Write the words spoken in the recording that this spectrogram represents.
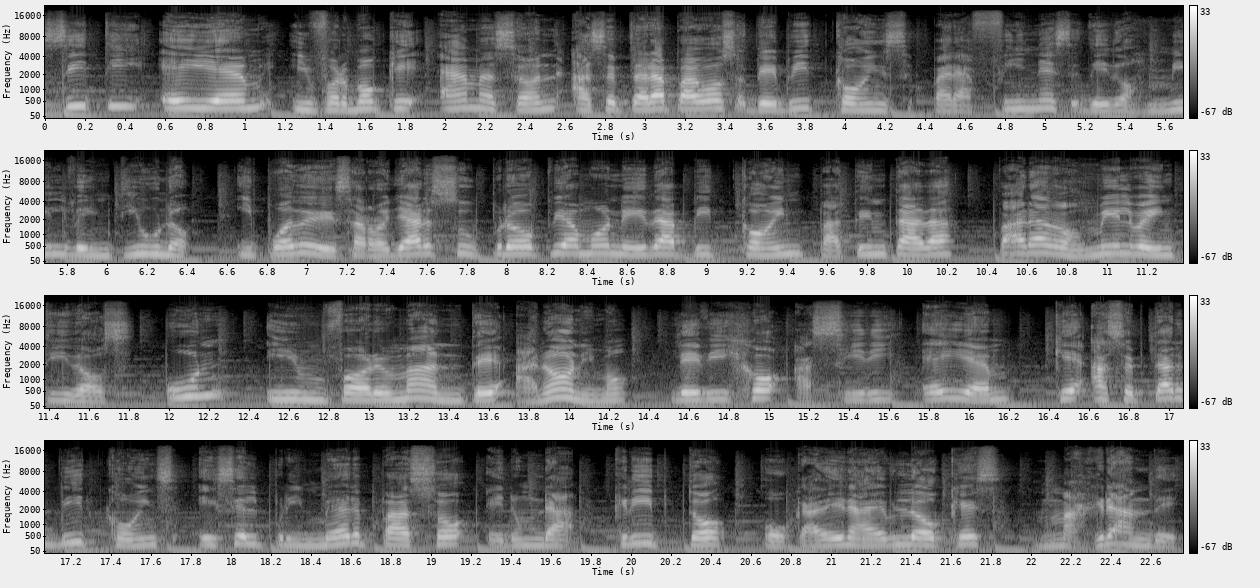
City AM informó que Amazon aceptará pagos de bitcoins para fines de 2021 y puede desarrollar su propia moneda Bitcoin patentada para 2022. Un informante anónimo le dijo a City AM que aceptar bitcoins es el primer paso en una cripto o cadena de bloques más grande.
